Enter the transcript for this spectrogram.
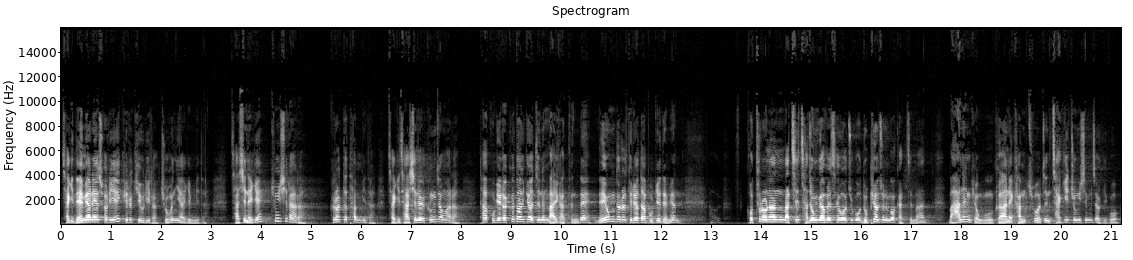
자기 내면의 소리에 귀를 기울이라. 좋은 이야기입니다. 자신에게 충실하라. 그럴듯합니다. 자기 자신을 긍정하라. 다 고개가 끄덕여지는 말 같은데 내용들을 들여다보게 되면 겉으로는 마치 자존감을 세워주고 높여주는 것 같지만 많은 경우 그 안에 감추어진 자기 중심적이고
